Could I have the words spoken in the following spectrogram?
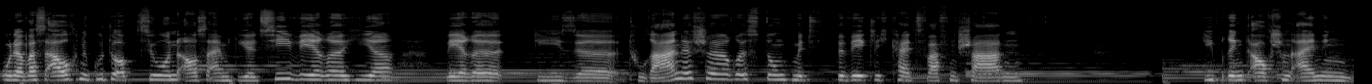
Oder was auch eine gute Option aus einem DLC wäre hier, wäre diese turanische Rüstung mit Beweglichkeitswaffenschaden. Die bringt auch schon einen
